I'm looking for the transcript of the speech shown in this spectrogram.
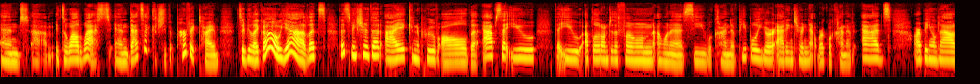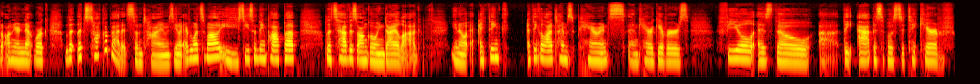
and um, it's a wild west and that's actually the perfect time to be like oh yeah let's let's make sure that i can approve all the apps that you that you upload onto the phone. I want to see what kind of people you're adding to your network what kind of ads are being allowed on your network. Let, let's talk about it sometimes. You know every once in a while you see something pop up. Let's have this ongoing dialogue. You know i think I think a lot of times parents and caregivers feel as though uh, the app is supposed to take care of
